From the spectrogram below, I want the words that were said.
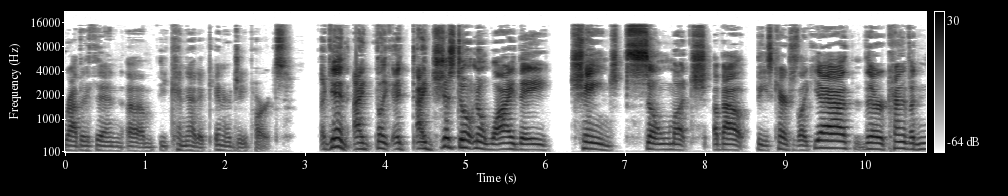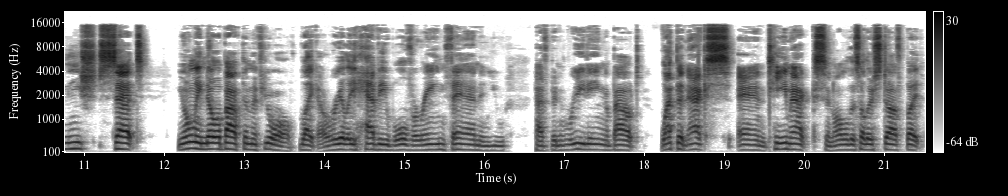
rather than um, the kinetic energy part. Again, I like I, I just don't know why they changed so much about these characters. Like, yeah, they're kind of a niche set you only know about them if you're like a really heavy Wolverine fan and you have been reading about Weapon X and Team X and all this other stuff, but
